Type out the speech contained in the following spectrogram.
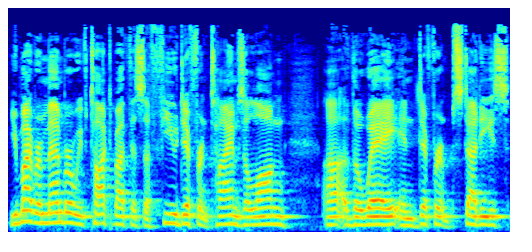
You might remember we've talked about this a few different times along uh, the way in different studies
